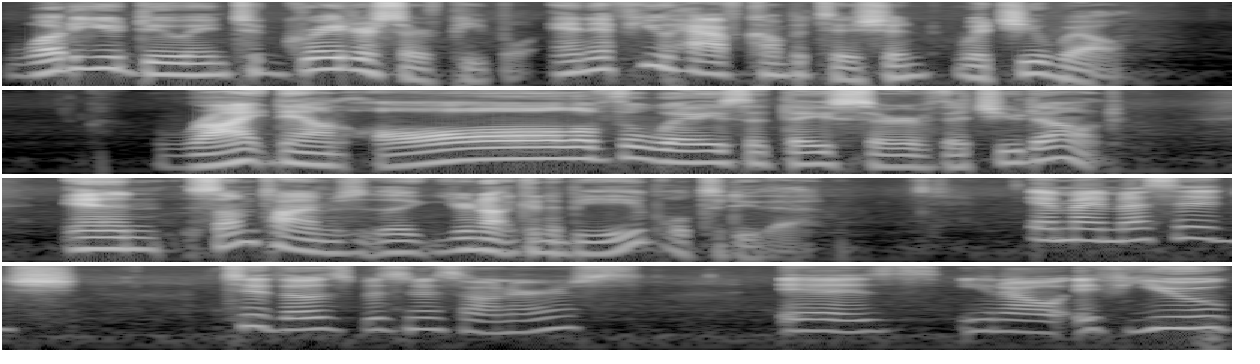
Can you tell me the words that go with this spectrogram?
What are you doing to greater serve people? And if you have competition, which you will, write down all of the ways that they serve that you don't. And sometimes like, you're not going to be able to do that. And my message to those business owners is, you know, if you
